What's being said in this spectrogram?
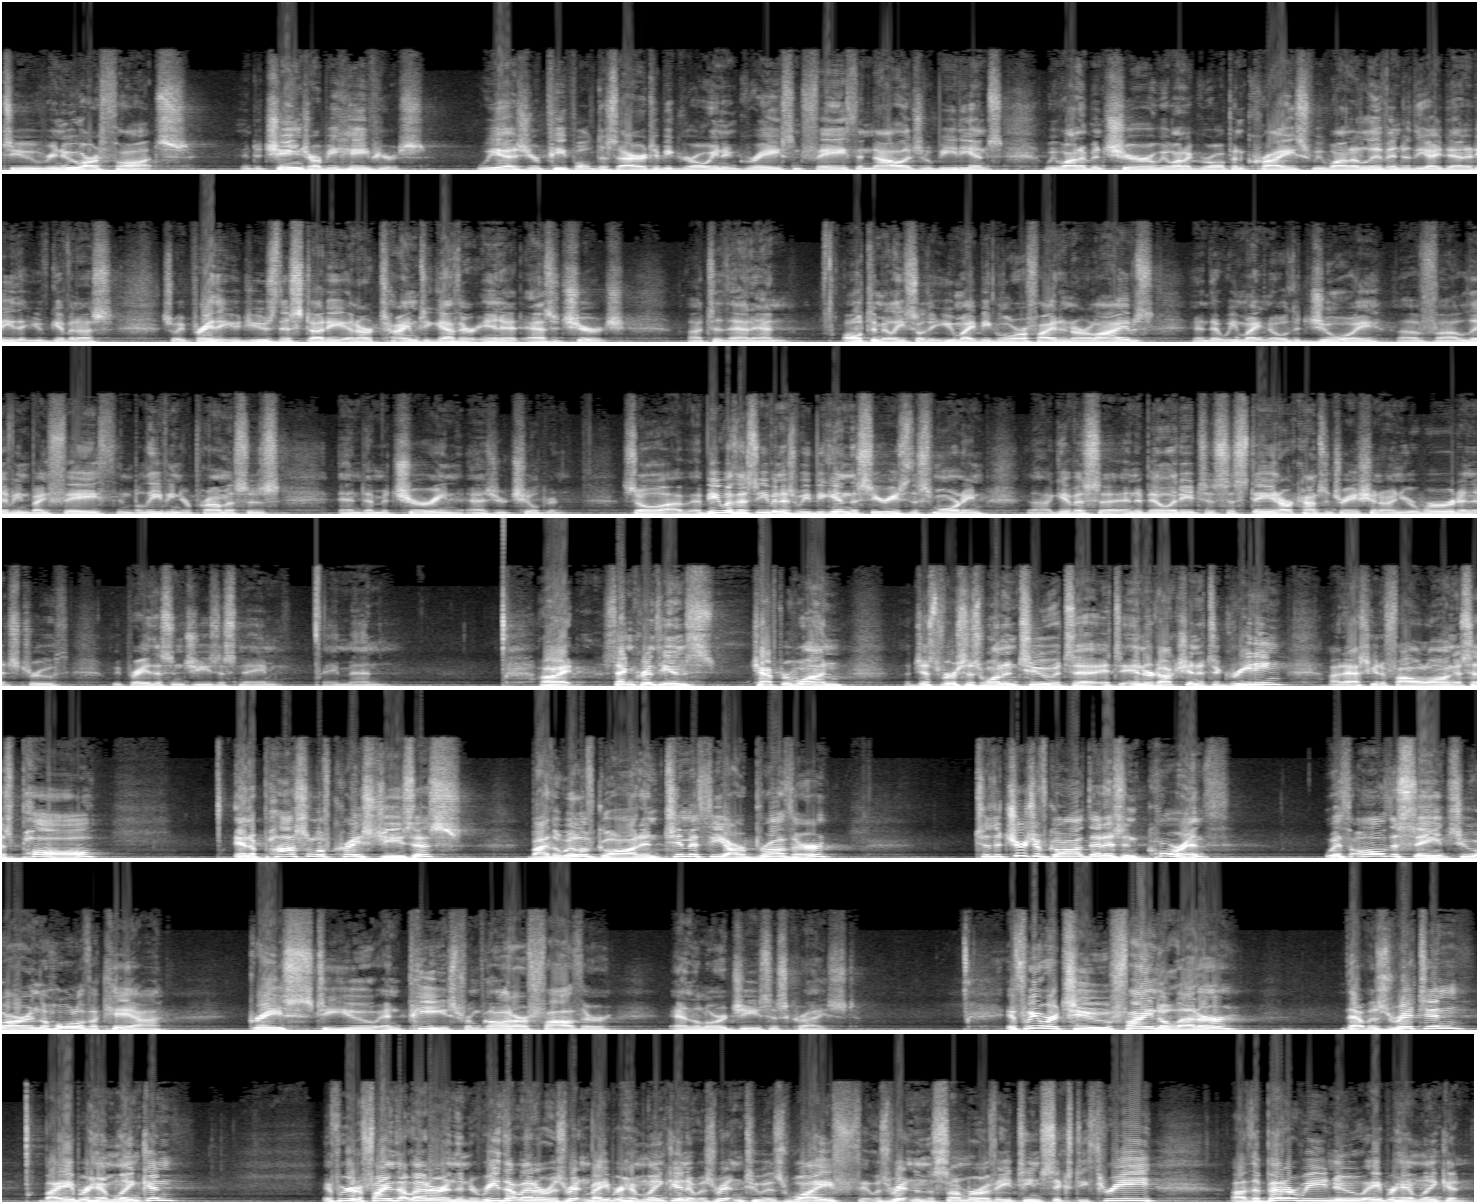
to renew our thoughts and to change our behaviors we, as your people, desire to be growing in grace and faith and knowledge and obedience. We want to mature. We want to grow up in Christ. We want to live into the identity that you've given us. So we pray that you'd use this study and our time together in it as a church uh, to that end. Ultimately, so that you might be glorified in our lives and that we might know the joy of uh, living by faith and believing your promises and uh, maturing as your children. So uh, be with us even as we begin the series this morning. Uh, give us uh, an ability to sustain our concentration on your word and its truth. We pray this in Jesus' name. Amen. All right, Second Corinthians chapter 1 just verses 1 and 2 it's, a, it's an introduction it's a greeting i'd ask you to follow along it says paul an apostle of christ jesus by the will of god and timothy our brother to the church of god that is in corinth with all the saints who are in the whole of achaia Grace to you and peace from God our Father and the Lord Jesus Christ. If we were to find a letter that was written by Abraham Lincoln, if we were to find that letter and then to read that letter, it was written by Abraham Lincoln, it was written to his wife, it was written in the summer of 1863, uh, the better we knew Abraham Lincoln.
